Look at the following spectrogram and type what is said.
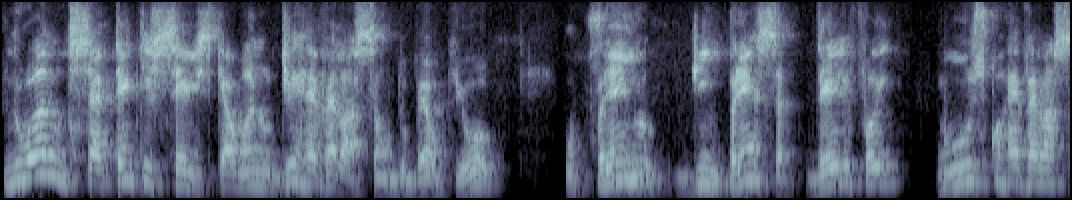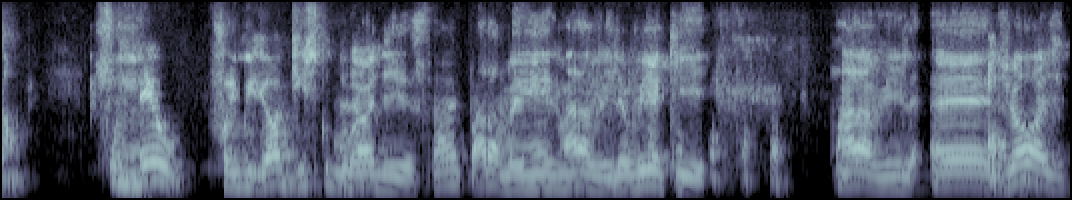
No ano de 76, que é o ano de revelação do Belchior, o Sim. prêmio de imprensa dele foi Músico Revelação. Sim. O meu foi melhor disco do melhor ano. Melhor disco. Parabéns, maravilha. Eu vi aqui. maravilha. É, Jorge,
